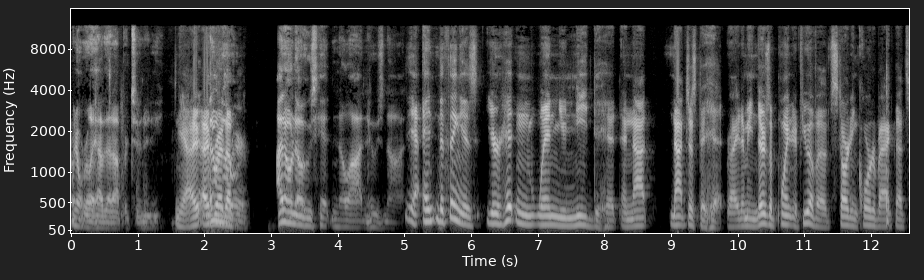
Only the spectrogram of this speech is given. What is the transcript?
we don't really have that opportunity. Yeah, I, have read know, up. I don't know who's hitting a lot and who's not. Yeah, and the thing is, you're hitting when you need to hit, and not not just a hit, right? I mean, there's a point if you have a starting quarterback that's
